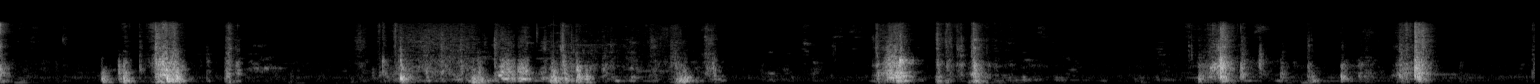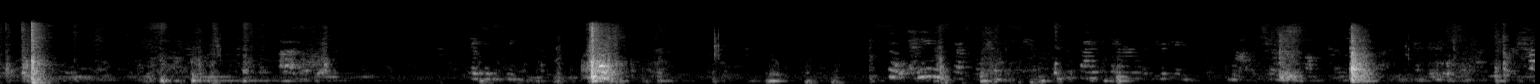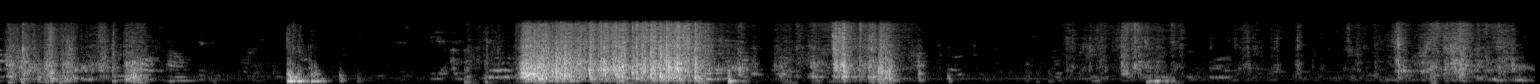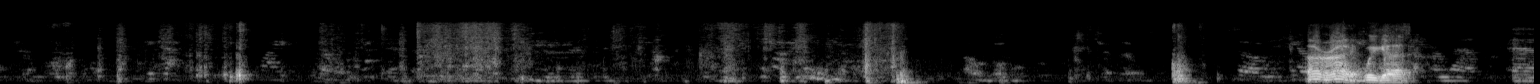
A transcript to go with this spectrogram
Good to see you. So any respectful candidates can synthesize Sarah, the trick is not killing yourself in the process. because it is for half of the volatile, they can store it. The ideal. Exactly. Why it's so effective. Oh, Noble. Check that one. so. All right, we got-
